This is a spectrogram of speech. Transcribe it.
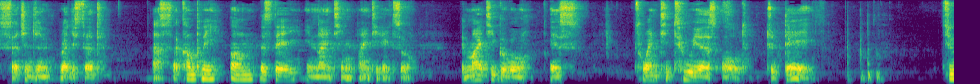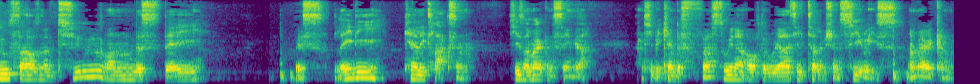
Search engine registered as a company on this day in 1998. So the mighty Google is 22 years old. Today, 2002, on this day, this lady, Kelly Clarkson, she's an American singer, and she became the first winner of the reality television series American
